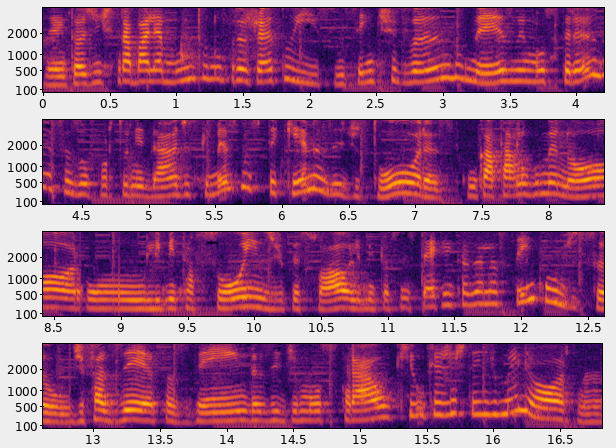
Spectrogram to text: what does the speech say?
Né? Então a gente trabalha muito no projeto isso, incentivando mesmo e mostrando essas oportunidades que mesmo as pequenas editoras, com catálogo menor, com limitações de pessoal, limitações técnicas, elas têm condição de fazer essas vendas e de mostrar o que, o que a gente tem de melhor, né?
